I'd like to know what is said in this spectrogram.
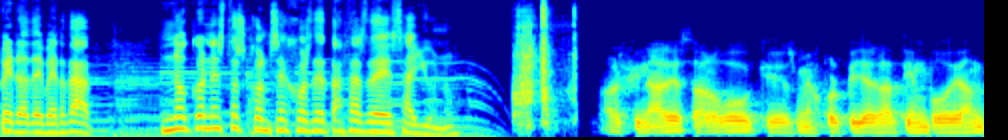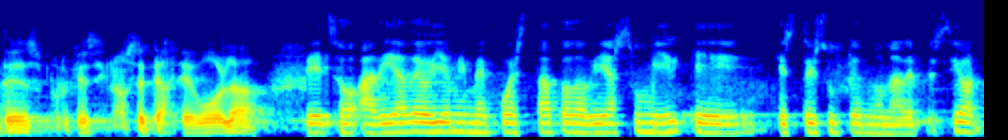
Pero de verdad, no con estos consejos de tazas de desayuno. Al final es algo que es mejor pillar a tiempo de antes porque si no se te hace bola. De hecho, a día de hoy a mí me cuesta todavía asumir que, que estoy sufriendo una depresión.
